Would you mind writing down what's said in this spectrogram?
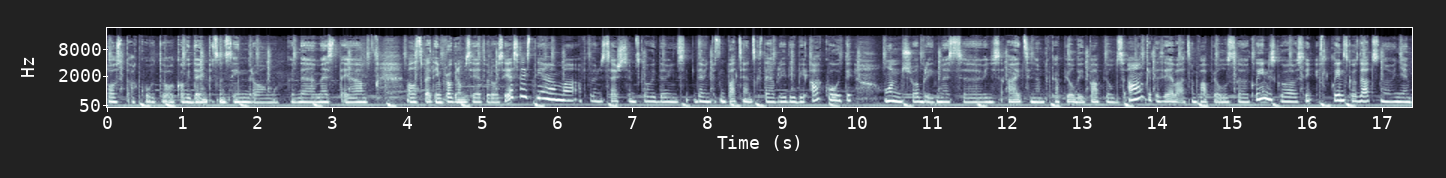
postakūto Covid-19 sindromu, kad mēs tajā valsts pētījuma programmas ietvaros iesaistījām aptuveni 600 COVID-19 pacientus, kas tajā brīdī bija akūti. Šobrīd mēs viņus aicinām pildīt papildus anketas, ievācam papildus klīniskos, klīniskos datus no viņiem,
